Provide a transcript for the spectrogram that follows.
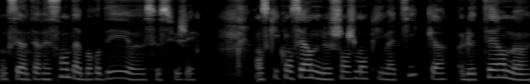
Donc c'est intéressant d'aborder ce sujet. En ce qui concerne le changement climatique, le terme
